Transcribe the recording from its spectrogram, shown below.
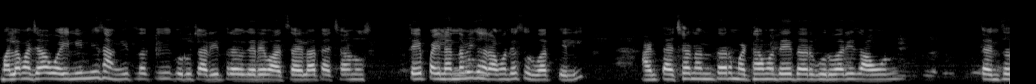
मला माझ्या वहिनींनी सांगितलं की गुरुचारित्र वगैरे वाचायला त्याच्यानुसार ते पहिल्यांदा मी घरामध्ये सुरुवात केली. आणि त्याच्यानंतर मठामध्ये दर गुरुवारी जाऊन त्यांचं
